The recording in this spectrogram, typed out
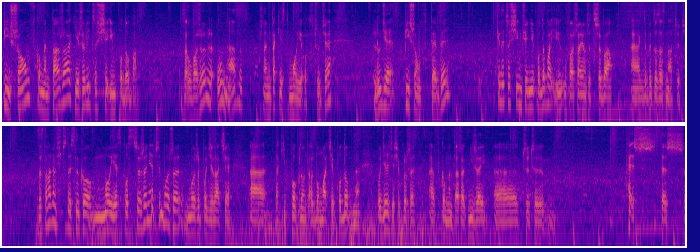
piszą w komentarzach, jeżeli coś się im podoba. Zauważyłem, że u nas, przynajmniej takie jest moje odczucie, ludzie piszą wtedy, kiedy coś im się nie podoba i uważają, że trzeba e, gdyby to zaznaczyć. Zastanawiam się, czy to jest tylko moje spostrzeżenie, czy może, może podzielacie e, taki pogląd albo macie podobne. Podzielcie się proszę e, w komentarzach niżej, czy, czy też, też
